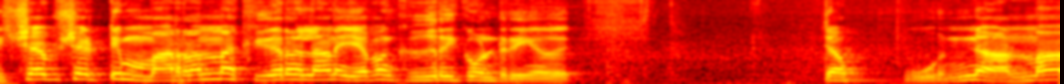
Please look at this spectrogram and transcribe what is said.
ഋഷഭ് ഷെട്ടി മറന്ന കീറലാണ് യവൻ കീറിക്കൊണ്ടിരിക്കുന്നത്. പൊന്നണ്ണാ.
